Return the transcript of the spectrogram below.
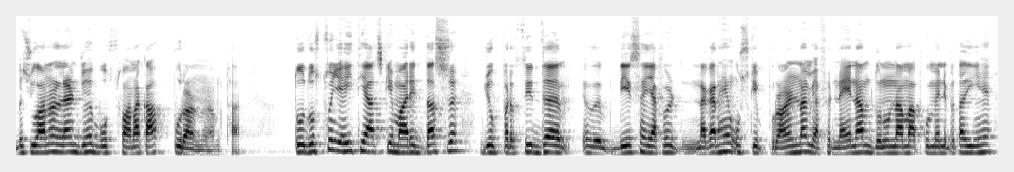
बेचुआना लैंड जो है बोत्सवाना का पुराना नाम था। तो दोस्तों, यही थे आज के हमारे दस जो प्रसिद्ध देश हैं या फिर नगर हैं, उसके पुराने नाम या फिर नए नाम। दोनों नाम आपको मैंने बता दिए हैं।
